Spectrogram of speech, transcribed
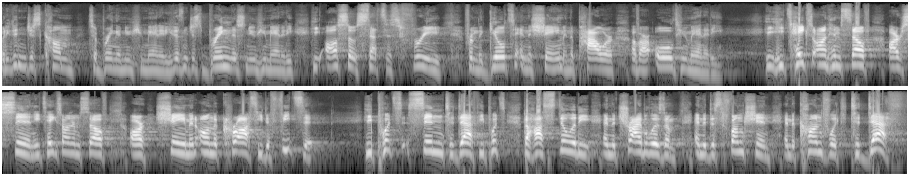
But he didn't just come to bring a new humanity. He doesn't just bring this new humanity. He also sets us free from the guilt and the shame and the power of our old humanity. He, he takes on himself our sin, he takes on himself our shame, and on the cross, he defeats it. He puts sin to death. He puts the hostility and the tribalism and the dysfunction and the conflict to death.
